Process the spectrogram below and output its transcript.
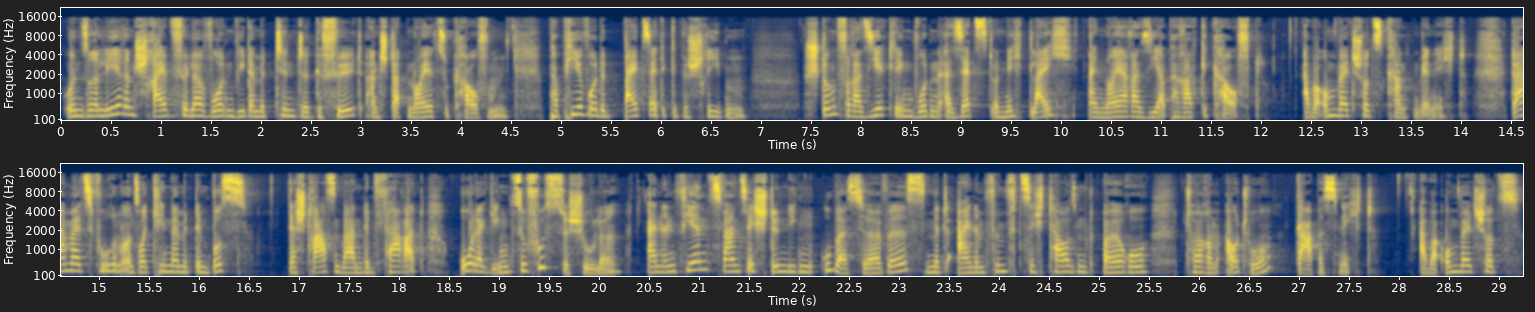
Unsere leeren Schreibfüller wurden wieder mit Tinte gefüllt, anstatt neue zu kaufen. Papier wurde beidseitig beschrieben. Stumpfe Rasierklingen wurden ersetzt und nicht gleich ein neuer Rasierapparat gekauft. Aber Umweltschutz kannten wir nicht. Damals fuhren unsere Kinder mit dem Bus, der Straßenbahn, dem Fahrrad oder gingen zu Fuß zur Schule. Einen 24-stündigen Uber-Service mit einem 50.000 Euro teurem Auto gab es nicht. Aber Umweltschutz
